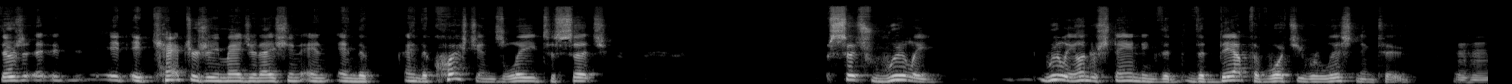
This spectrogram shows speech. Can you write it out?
There's it, it, it captures your imagination and and the and the questions lead to such such really really understanding the the depth of what you were listening to mm-hmm.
